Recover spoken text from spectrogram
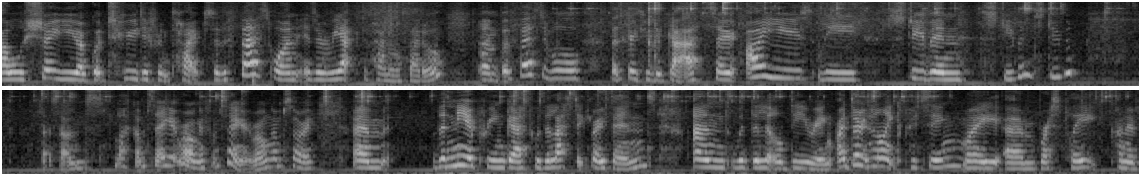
I will show you, I've got two different types. So the first one is a reactor panel saddle, um, but first of all, let's go through the gas. So I use the Steuben, Steuben, Steuben? That sounds like I'm saying it wrong. If I'm saying it wrong, I'm sorry. Um, the neoprene girth with elastic both ends and with the little D-ring. I don't like putting my um, breastplate kind of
